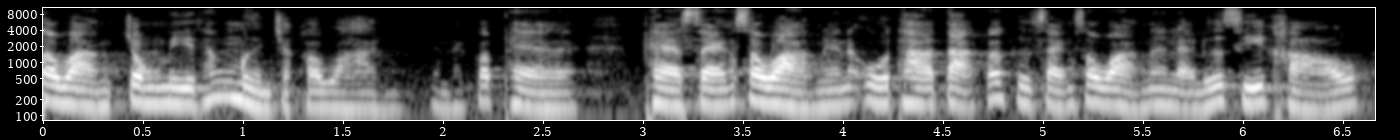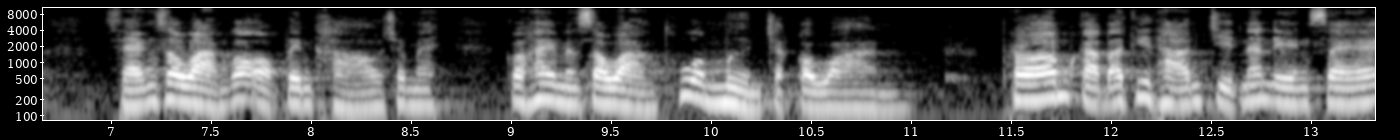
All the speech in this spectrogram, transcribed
สว่างจงมีทั้งหมื่นจักรวาลนะก็แผ่แผ่แสงสว่างเนี่ยนะโอทาตะก็คือแสงสว่างนั่นแหละ หรือสีขาว แสงสว่างก็ออกเป็นขาวใช่ไหมก็ให้มันสว่างทั่วหมื่นจักรวาล พร้อมกับอธิษฐานจิตนั่นเองแสง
